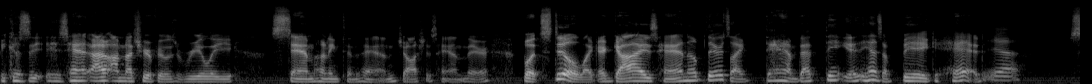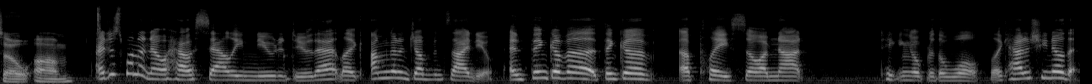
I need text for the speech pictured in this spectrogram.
because his hand. I, I'm not sure if it was really Sam Huntington's hand, Josh's hand there. But still, like a guy's hand up there, it's like, damn, that thing it has a big head. Yeah. So, um, I just want to know how Sally knew to do that. Like, I'm gonna jump inside you and think of a think of a place so I'm not taking over the wolf. Like, how does she know that?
